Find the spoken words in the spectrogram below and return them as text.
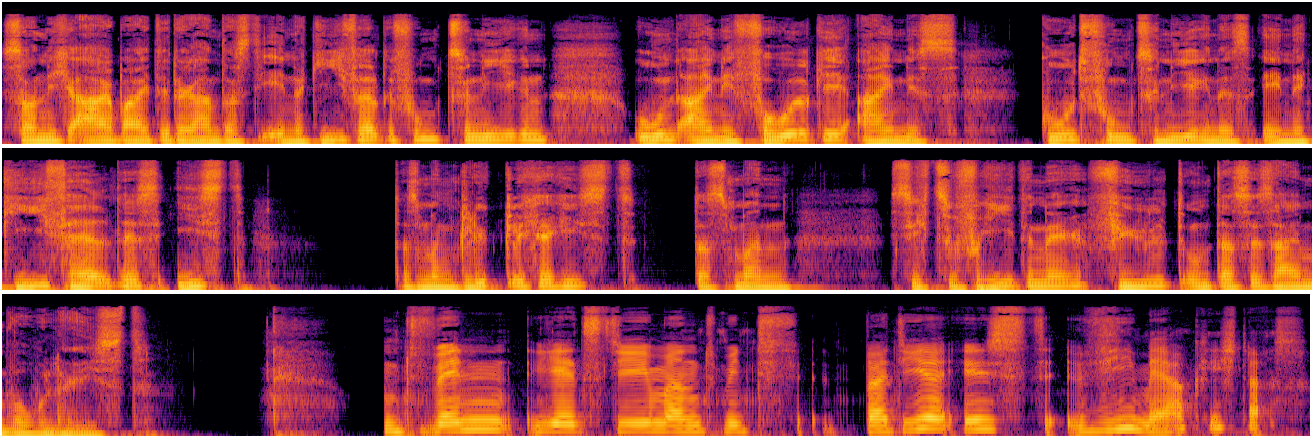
sondern ich arbeite daran, dass die Energiefelder funktionieren und eine Folge eines gut funktionierenden Energiefeldes ist, dass man glücklicher ist, dass man sich zufriedener fühlt und dass es einem wohler ist. Und wenn jetzt jemand mit bei dir ist, wie merke ich das?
